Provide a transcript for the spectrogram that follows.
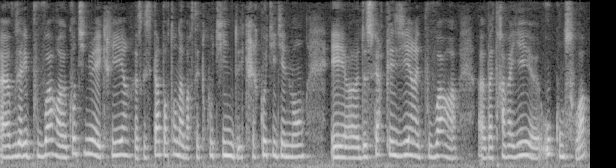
Vous allez pouvoir continuer à écrire parce que c'est important d'avoir cette routine d'écrire quotidiennement et de se faire plaisir et de pouvoir bah, travailler où qu'on soit.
